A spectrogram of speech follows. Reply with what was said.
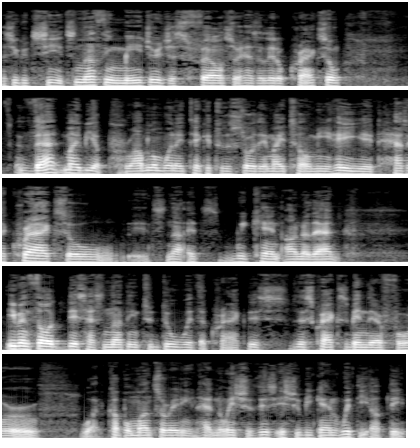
As you could see, it's nothing major, just fell, so it has a little crack. So that might be a problem when I take it to the store. They might tell me, hey, it has a crack, so it's not, it's, we can't honor that even though this has nothing to do with the crack. This this crack's been there for what a couple months already and had no issues. This issue began with the update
